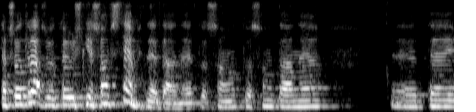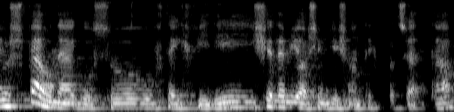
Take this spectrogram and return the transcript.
Znaczy od razu, to już nie są wstępne dane, to są, to są dane e, te już pełne GUS-u w tej chwili 7,8%.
